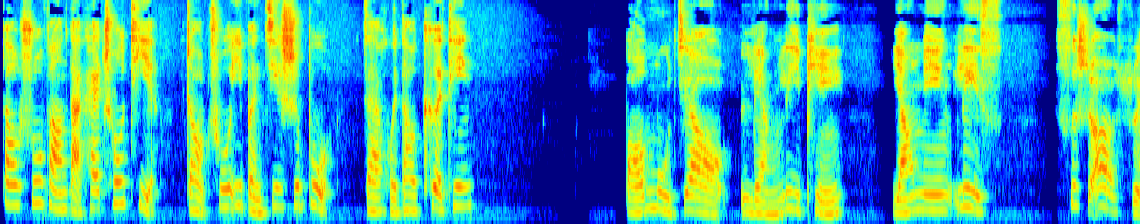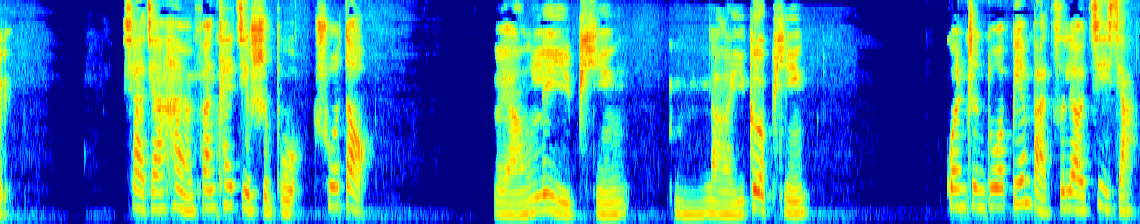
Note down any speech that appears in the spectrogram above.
到书房打开抽屉，找出一本记事簿，再回到客厅。保姆叫梁丽萍，杨名丽丝，四十二岁。夏家汉翻开记事簿，说道：“梁丽萍。”嗯，哪一个平？关正多边把资料记下，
